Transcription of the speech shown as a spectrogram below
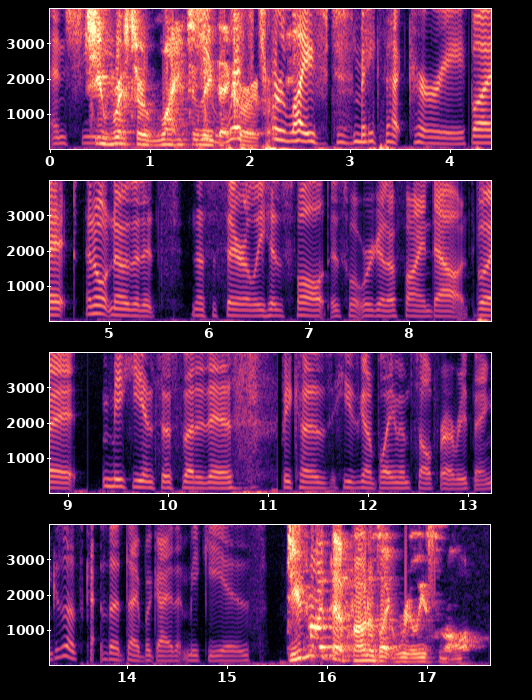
and she She risked her life to she make that curry. risked curry. her life to make that curry. But I don't know that it's necessarily his fault, is what we're gonna find out. But Miki insists that it is because he's gonna blame himself for everything because that's the type of guy that Miki is. Do you know like that phone is like really small?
